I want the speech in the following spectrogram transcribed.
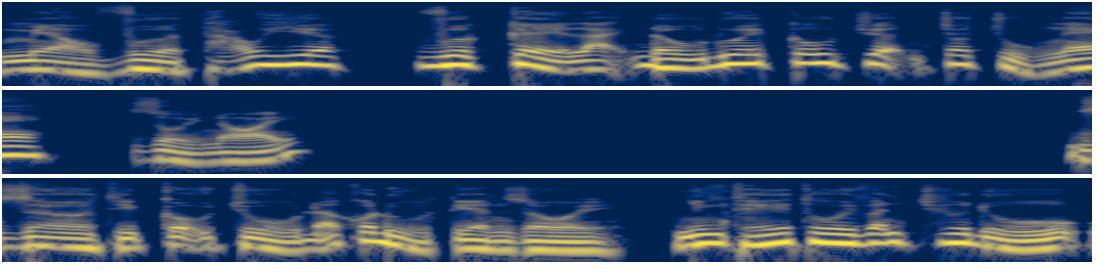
Mèo vừa tháo hia vừa kể lại đầu đuôi câu chuyện cho chủ nghe rồi nói Giờ thì cậu chủ đã có đủ tiền rồi, nhưng thế thôi vẫn chưa đủ.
